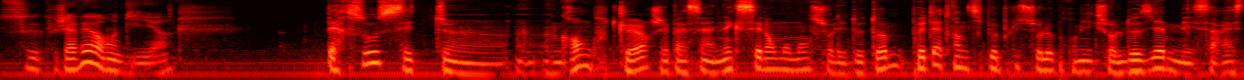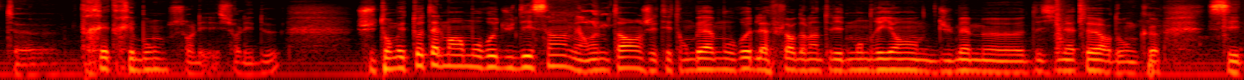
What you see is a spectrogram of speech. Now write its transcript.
ce que j'avais à en dire. Perso, c'est un, un, grand coup de cœur. J'ai passé un excellent moment sur les deux tomes. Peut-être un petit peu plus sur le premier que sur le deuxième, mais ça reste euh, très très bon sur les, sur les deux. Je suis tombé totalement amoureux du dessin, mais en même temps, j'étais tombé amoureux de la fleur de l'atelier de Mondrian du même euh, dessinateur, donc euh, c'est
